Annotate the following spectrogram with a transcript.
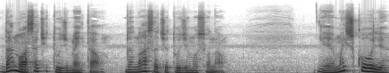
da nossa atitude mental da nossa atitude emocional. É uma escolha,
